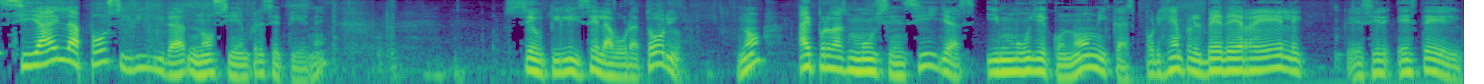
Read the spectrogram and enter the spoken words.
Si hay la posibilidad, no siempre se tiene, se utiliza el laboratorio, ¿no? Hay pruebas muy sencillas y muy económicas. Por ejemplo, el BDRL, es decir, este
